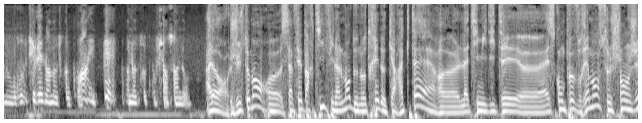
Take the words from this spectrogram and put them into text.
nous retirer dans notre coin et perdre notre confiance en nous. Alors justement, euh, ça fait partie finalement de nos traits de caractère, euh, la timidité. Euh, Est-ce qu'on peut vraiment se changer?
